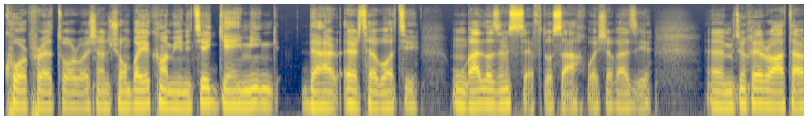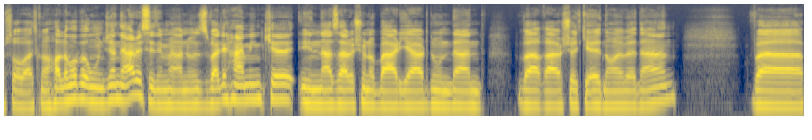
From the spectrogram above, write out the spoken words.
corporate تر باشن. چون با یه community gaming در ارتباطی. اونقدر لازم سفت و سخت باشه قضیه. می‌تونی خیلی راحت تر صحبت کنن حالا ما به اونجا نرسیدیم هنوز ولی همین که این نظرشون رو برگردوندن و قرار شد که ادامه بدن و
